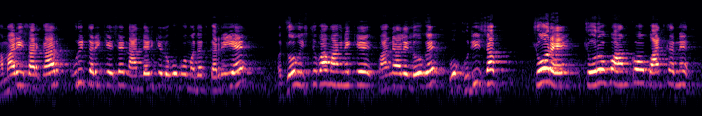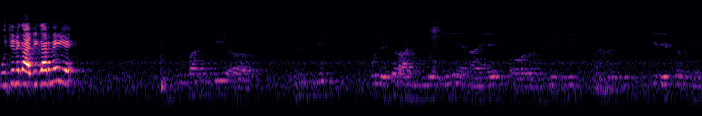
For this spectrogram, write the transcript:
हमारी सरकार पूरी तरीके से नांदेड़ के लोगों को मदद कर रही है। और जो इस्तीफा मांगने के, मांगने वाले लोग हैं, वो खुद ही सब चोर है। चोरों को हमको बात करने, पूछने का अधिकार नहीं है दूसरी बात है कि अ, न्यूज़ क्लिप को लेकर आज सुबह से ही एनआईए और दिल्ली पुलिस मुंबई पुलिस की रेड चल रही है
